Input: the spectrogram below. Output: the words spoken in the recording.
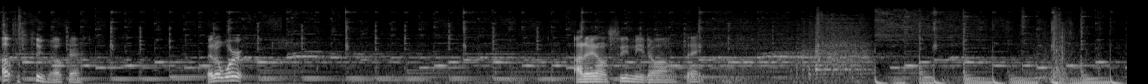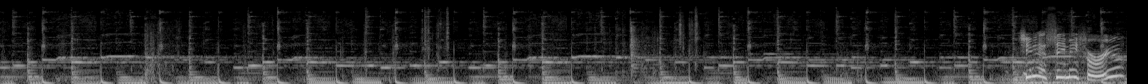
Oh, it's two. Okay. It'll work. Oh, they don't see me though, I don't think. Didn't see me for real?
